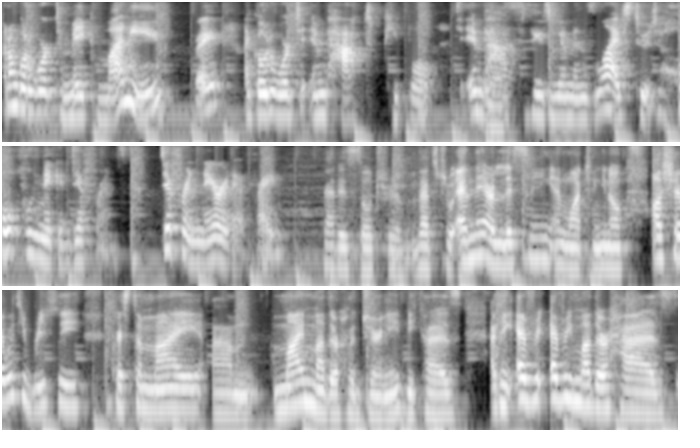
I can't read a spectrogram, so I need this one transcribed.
I don't go to work to make money, right? I go to work to impact people, to impact yes. these women's lives, to, to hopefully make a difference. Different narrative, right? That is so true. That's true. And they are listening and watching. You know, I'll share with you briefly, Krista, my um, my motherhood journey because I think every every mother has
